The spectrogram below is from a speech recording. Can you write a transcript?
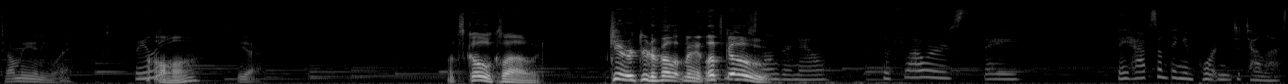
Tell me anyway. Really? Aw, Yeah. let's go, Cloud. Character development. Let's Much go. The flowers, they... They have something important to tell us.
